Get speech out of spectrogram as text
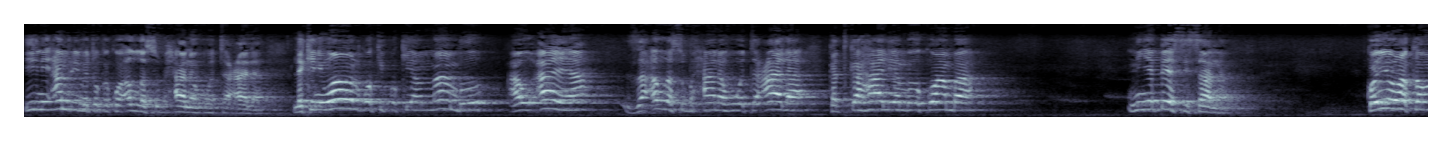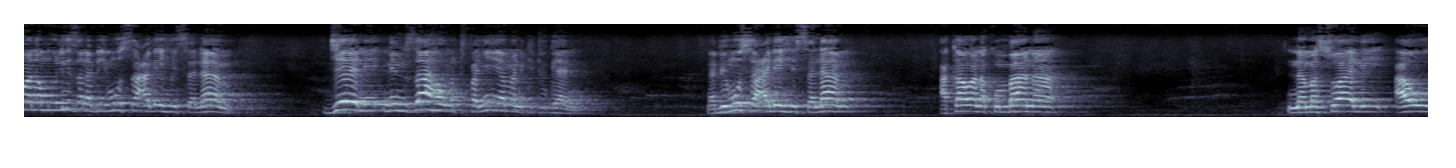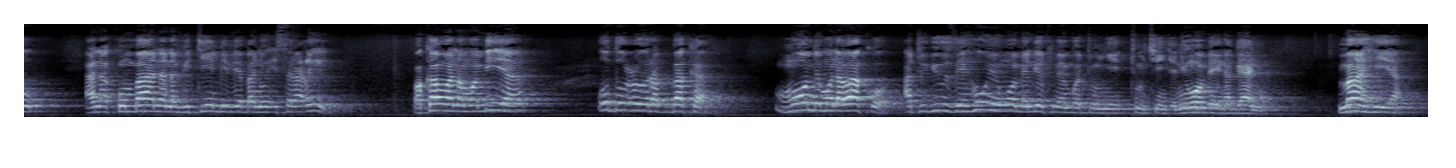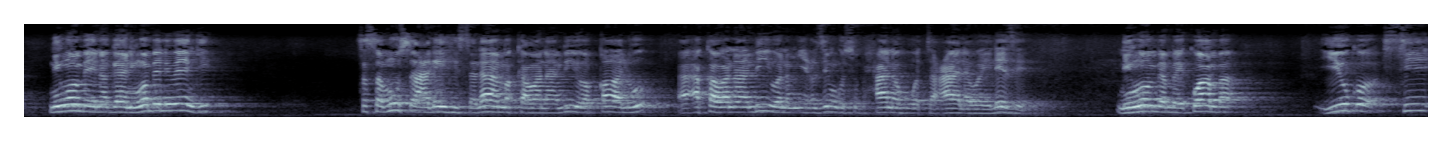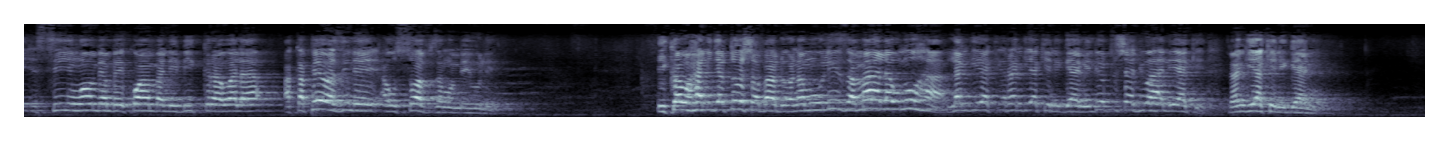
Hii ni amri imetoka kwa Allah Subhanahu wa Ta'ala. Lakini wao walikuwa wakipokea mambo au aya za Allah subhanahu wa ta'ala katika hali ambayo kwamba ni nyepesi sana kwa hiyo wakawa wanamuuliza nabii Musa alayhi salam je ni, ni mzaha unatufanyia ama ni kitu gani? Nabi Musa alayhi salam akawa anakumbana na maswali au anakumbana na vitimbi vya banu israil. Wakawa wanamwambia ud'u rabbaka muombe Mola wako atujuze huyu ng'ombe ndio tumeambiwa tumchinje. Ni ng'ombe aina gani? Mahia ni ng'ombe aina gani? Ng'ombe ni wengi sasa Musa alayhi salam akawa anaambiwa qalu akawa anaambiwa na Mwenyezi Mungu Subhanahu wa Ta'ala waeleze. Ni ng'ombe ambaye kwamba yuko si si ng'ombe ambaye kwamba ni bikra wala akapewa zile auswaf za ng'ombe yule. Ikawa halijatosha bado anamuuliza mala unuha rangi yake rangi yake ni gani? Ndio tushajua hali yake rangi yake ni gani.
